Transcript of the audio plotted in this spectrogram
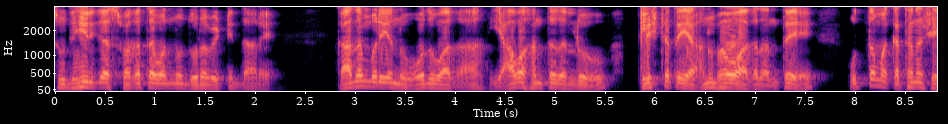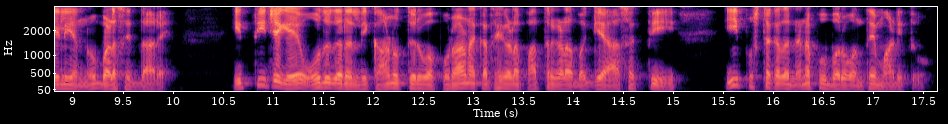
ಸುದೀರ್ಘ ಸ್ವಗತವನ್ನು ದೂರವಿಟ್ಟಿದ್ದಾರೆ. ಕಾದಂಬರಿಯನ್ನು ಓದುವಾಗ ಯಾವ ಹಂತದಲ್ಲೂ ಕ್ಲಿಷ್ಟತೆಯ ಅನುಭವವಾಗದಂತೆ ಉತ್ತಮ ಕಥನ ಶೈಲಿಯನ್ನು ಬಳಸಿದ್ದಾರೆ. ಇತ್ತೀಚೆಗೆ ಓದುಗರಲ್ಲಿ ಕಾಣುತ್ತಿರುವ ಪುರಾಣ ಕಥೆಗಳ ಪಾತ್ರಗಳ ಬಗ್ಗೆ ಆಸಕ್ತಿ ಈ ಪುಸ್ತಕದ ನೆನಪು ಬರುವಂತೆ ಮಾಡಿತು.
